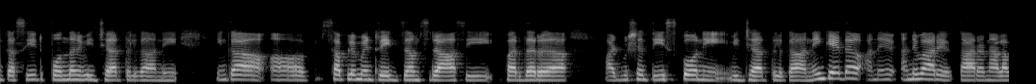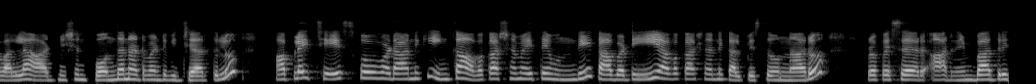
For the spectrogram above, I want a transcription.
ఇంకా సీట్ పొందని విద్యార్థులు కానీ ఇంకా సప్లిమెంటరీ ఎగ్జామ్స్ రాసి ఫర్దర్ అడ్మిషన్ తీసుకొని విద్యార్థులు కానీ ఇంకేదో అనే అనివార్య కారణాల వల్ల అడ్మిషన్ పొందనటువంటి విద్యార్థులు అప్లై చేసుకోవడానికి ఇంకా అవకాశం అయితే ఉంది. కాబట్టి ఈ అవకాశాన్ని కల్పిస్తూ ఉన్నారు professor R Nimbadri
